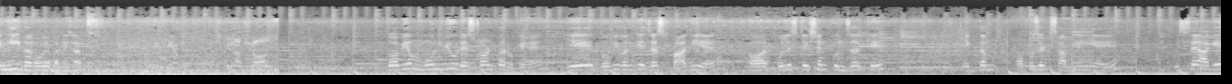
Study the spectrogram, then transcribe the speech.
इन्हीं घरों में बने जाते हैं। देखिए आप पश्मीना शॉल तो अभी हम मून व्यू रेस्टोरेंट पर रुके हैं। ये धोबी वन के जस्ट बाद ही है और पुलिस स्टेशन कुंजर के एकदम ऑपोजिट सामने ही है ये। इससे आगे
